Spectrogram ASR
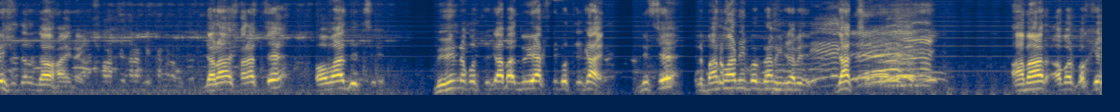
এই সিদ্ধান্ত দেওয়া হয় নাই। যারা সরাচ্ছে, অবাধ দিচ্ছে। বিভিন্ন পত্রিকা বা দুই একটি পত্রিকায় দিচ্ছে বানোয়ারি প্রোগ্রাম হিসাবে যাচ্ছে। আবার অপর পক্ষে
